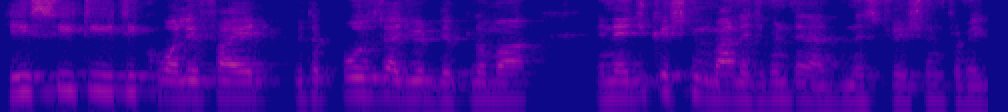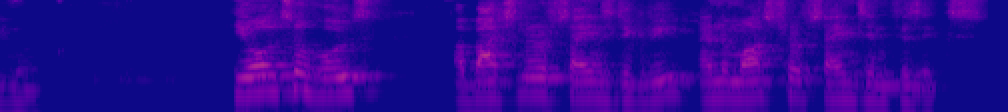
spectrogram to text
He CTET qualified with a postgraduate diploma in Educational Management and Administration from IGNOU. He also holds a Bachelor of Science degree and a Master of Science in Physics.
